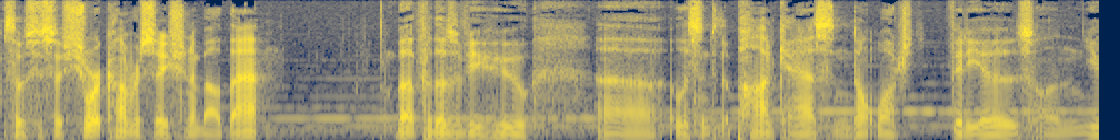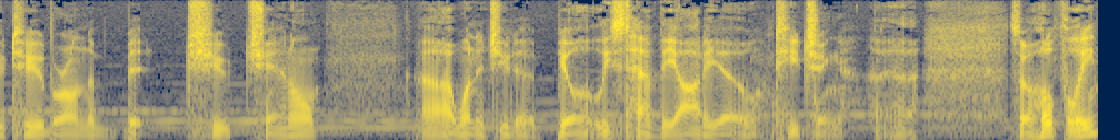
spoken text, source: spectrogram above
So it's just a short conversation about that. But for those of you who uh, listen to the podcast and don't watch videos on YouTube or on the BitChute channel. Uh, I wanted you to be able to at least have the audio teaching. Uh, so hopefully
